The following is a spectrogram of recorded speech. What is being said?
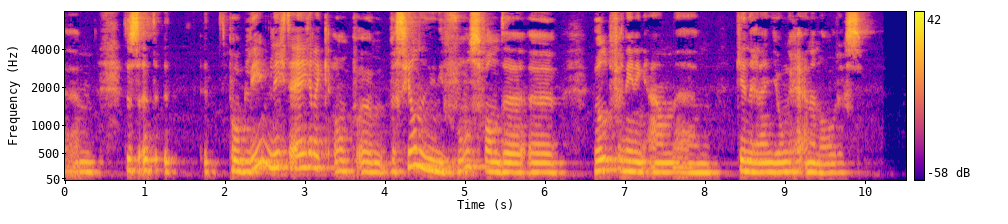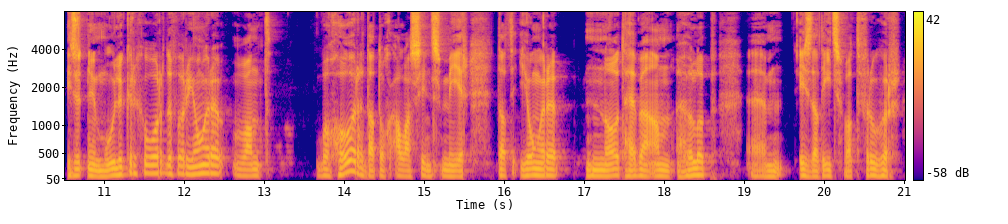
Um, dus het, het, het, probleem ligt eigenlijk op um, verschillende niveaus van de uh, hulpverlening aan um, kinderen en jongeren en ouders. Is het nu moeilijker geworden voor jongeren? Want we horen dat toch alleszins meer, dat jongeren nood hebben aan hulp, um, is dat iets wat vroeger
